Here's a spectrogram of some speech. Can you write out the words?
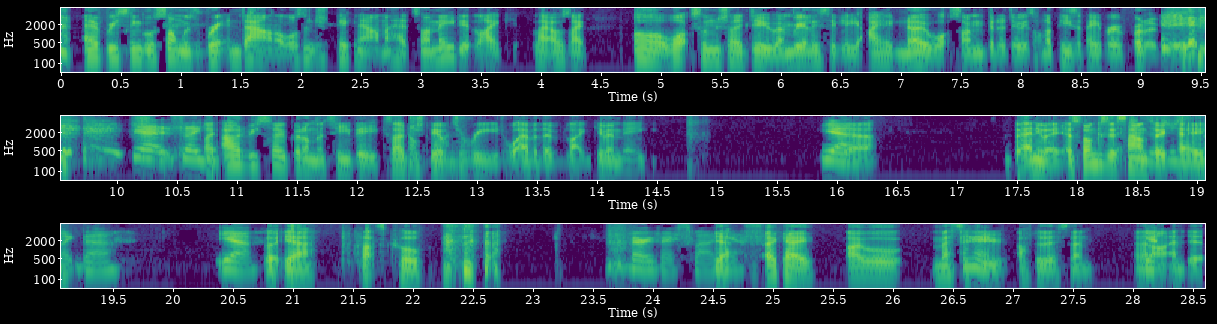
every single song was written down. I wasn't just picking it out of my head, so I made it like like I was like. Oh, what song should I do? And realistically, I know what song I'm gonna do. It's on a piece of paper in front of me. yeah, it's like, like I would be so good on the TV because I'd Not just be able to read whatever they've like given me. Yeah. yeah. But anyway, as long as it sounds It's just, okay. like there. Yeah, But yeah, that's cool. very very swag. yeah. Yes. Okay, I will message Okay. you after this then, and then Yeah. I'll end it.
